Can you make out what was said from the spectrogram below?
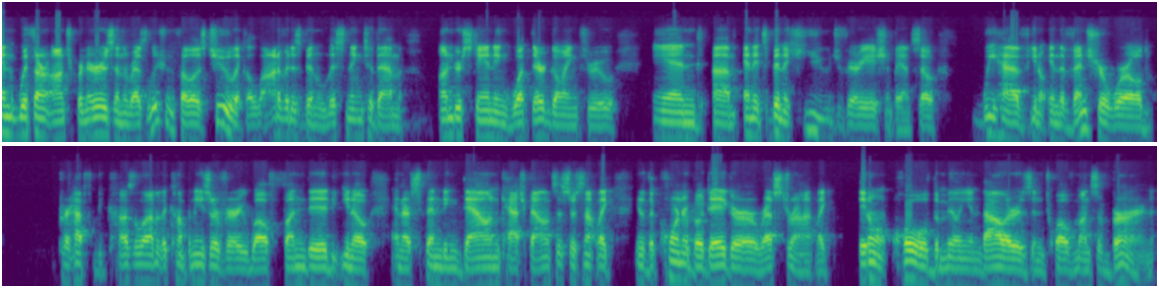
and with our entrepreneurs and the resolution fellows too, like a lot of it has been listening to them, understanding what they're going through, and um, and it's been a huge variation band. So we have, you know, in the venture world, perhaps because a lot of the companies are very well funded, you know, and are spending down cash balances. So it's not like, you know, the corner bodega or a restaurant, like they don't hold the million dollars in 12 months of burn.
